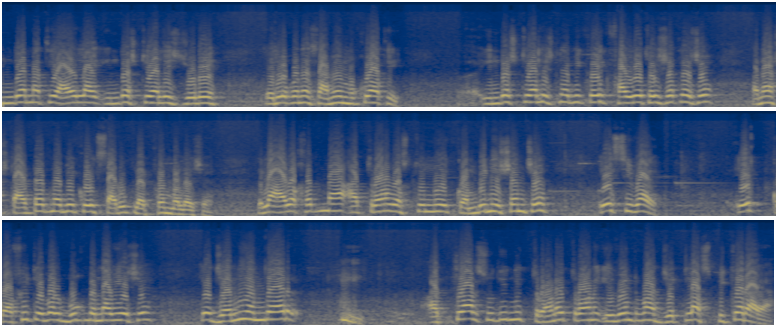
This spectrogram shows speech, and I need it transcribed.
ઇન્ડિયામાંથી આવેલા ઇન્ડસ્ટ્રીયાલિસ્ટ જોડે એ લોકોને સામે મૂકવાથી ઇન્ડસ્ટ્રીયાલિસ્ટને બી કંઈક ફાયદો થઈ શકે છે અને આ સ્ટાર્ટઅપને બી કોઈક સારું પ્લેટફોર્મ મળે છે. એટલે આ વખતમાં આ ત્રણ વસ્તુનું એક કોમ્બિનેશન છે. એ સિવાય એક કોફી ટેબલ બુક બનાવીએ છીએ કે જેની અંદર અત્યાર સુધીની ત્રણે ત્રણ ઇવેન્ટમાં જેટલા સ્પીકર આવ્યા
